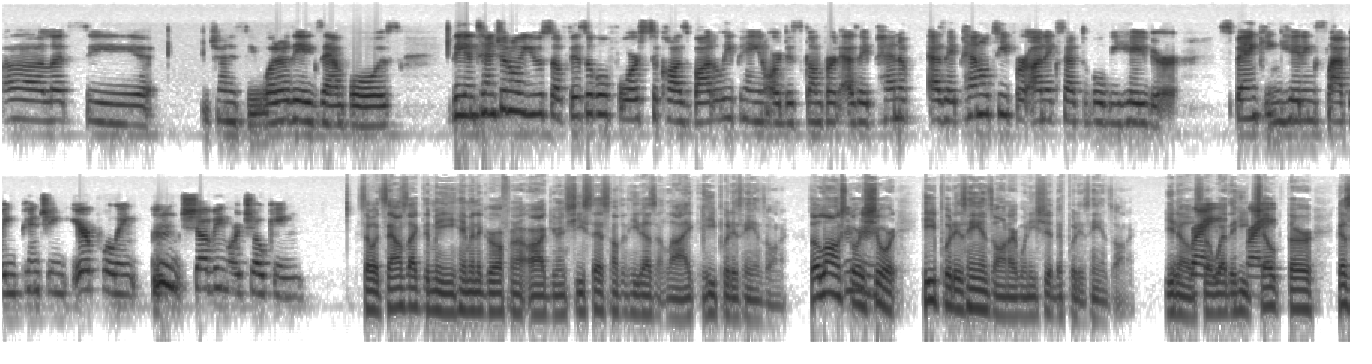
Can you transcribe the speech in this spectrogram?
Uh, let's see. I'm trying to see what are the examples. The intentional use of physical force to cause bodily pain or discomfort as a pen as a penalty for unacceptable behavior. Spanking, hitting, slapping, pinching, ear pulling, shoving, or choking. So it sounds like to me, him and the girlfriend are arguing. She says something he doesn't like. He put his hands on her. So long story mm-hmm. short, he put his hands on her when he shouldn't have put his hands on her. You know, right, so whether he right. choked her, because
